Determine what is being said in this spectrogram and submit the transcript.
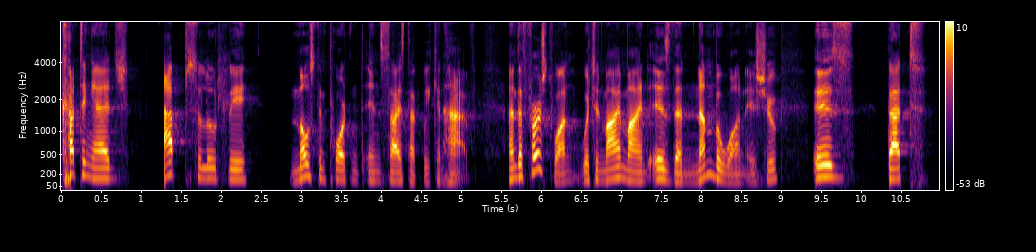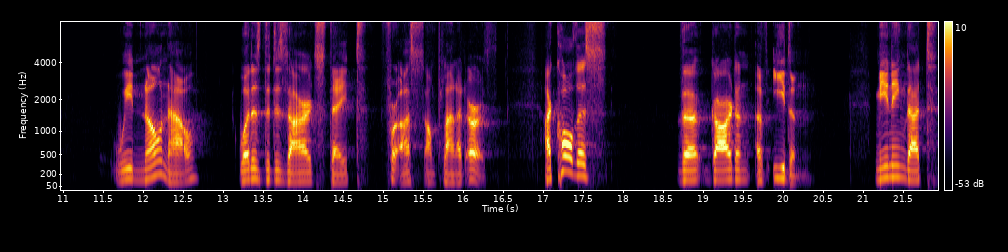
cutting edge, absolutely most important insights that we can have. And the first one, which in my mind is the number one issue, is that we know now what is the desired state for us on planet Earth. I call this the Garden of Eden, meaning that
